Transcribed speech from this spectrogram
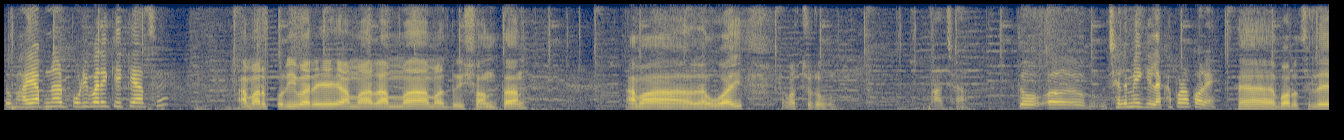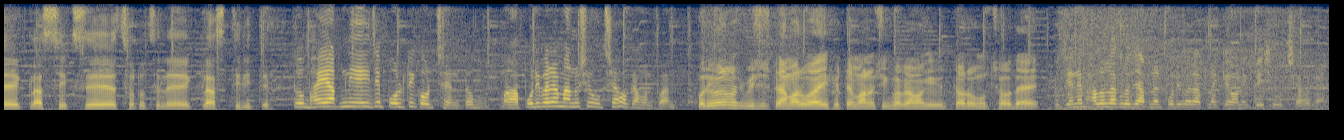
তো ভাই আপনার পরিবারে কে কে আছে? আমার পরিবারে আমার আম্মা আমার দুই সন্তান আমার ওয়াইফ আমার ছোট বোন। আচ্ছা। তো ছেলে মেয়ে কি লেখাপড়া করে? হ্যাঁ বড় ছেলে ক্লাস সিক্সে ছোট ছেলে ক্লাস থ্রিতে তো। ভাই আপনি এই যে পোলট্রি করছেন তো পরিবারের মানুষের উৎসাহ কেমন পান? পরিবারের মানুষ বিশেষ করে আমার ওয়াইফ এটা মানসিকভাবে আমাকে চরম উৎসাহ দেয়। জেনে ভালো লাগল যে আপনার পরিবার আপনাকে অনেক বেশি উৎসাহ দেয়।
